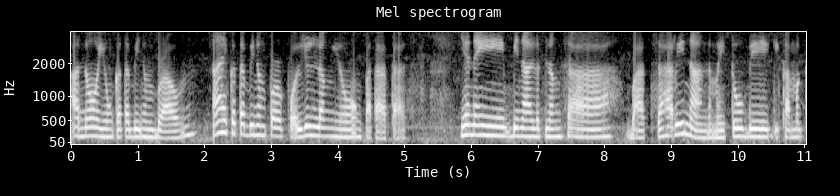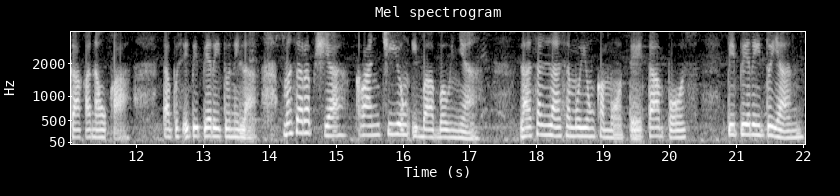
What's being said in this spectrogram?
Ano, yung katabi ng brown, ay katabi ng purple, yun lang yung patatas. Yan ay binalot lang sa bat sa harina na may tubig, ika magkakanaw ka. Tapos ipipirito nila. Masarap siya, crunchy yung ibabaw niya. Lasan-lasa mo yung kamote. Tapos pipirito yan.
